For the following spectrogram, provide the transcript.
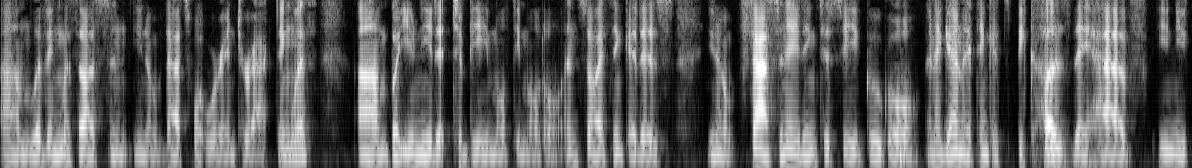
um, living with us. And, you know, that's what we're interacting with. um, but you need it to be multimodal. And so I think it is, you know, fascinating to see Google. And again, I think it's because they have unique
